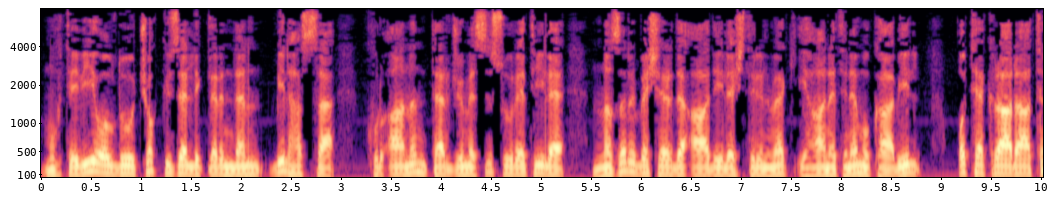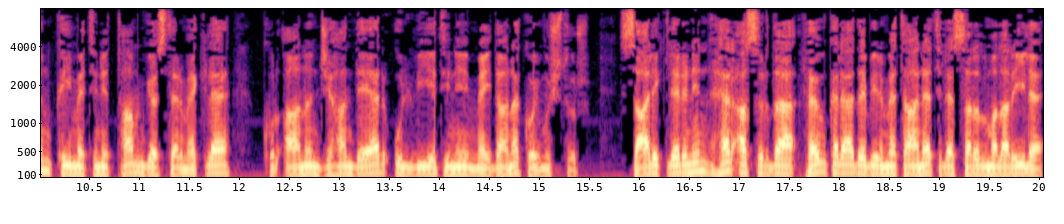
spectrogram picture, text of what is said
muhtevi olduğu çok güzelliklerinden bilhassa Kur'an'ın tercümesi suretiyle nazarı beşerde adileştirilmek ihanetine mukabil o tekraratın kıymetini tam göstermekle Kur'an'ın cihan değer ulviyetini meydana koymuştur. Saliklerinin her asırda fevkalade bir metanetle sarılmalarıyla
